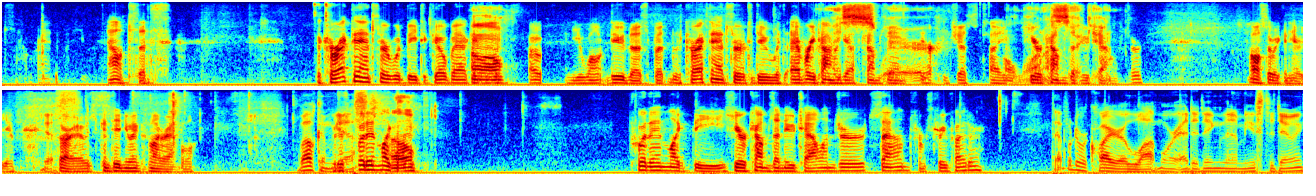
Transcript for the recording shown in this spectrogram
It's not random you Announce it. The correct answer would be to go back and Oh. you won't do this, but the correct answer to do with every time a I guest comes in is to just type Hold here on a comes a new challenger. Also, we can hear you. Yes. Sorry, I was continuing with my ramble. Welcome, We just put in like Oh, put in like the "Here comes a new challenger" sound from Street Fighter. That would require a lot more editing than I'm used to doing.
